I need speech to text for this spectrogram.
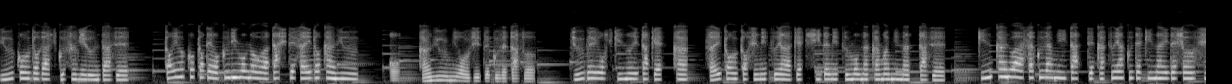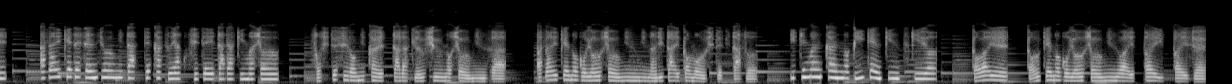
有効度が低すぎるんだぜ。ということで贈り物を渡して再度勧誘。お、勧誘に応じてくれたぞ。中米を引き抜いた結果、斎藤利光や明智秀光も仲間になったぜ。金冠は朝倉に至って活躍できないでしょうし、浅井家で戦場に立って活躍していただきましょう。そして城に帰ったら九州の商人が、浅井家の御用商人になりたいと申してきたぞ。1万貫の P 献金付きよ。とはいえ、当家の御用商人はいっぱいいっぱいじゃ。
